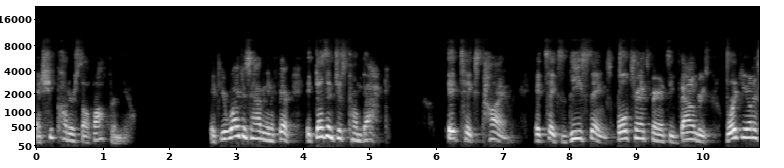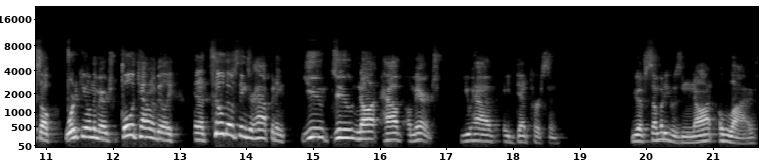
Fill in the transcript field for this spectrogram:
and she cut herself off from you. If your wife is having an affair, it doesn't just come back. It takes time. It takes these things full transparency, boundaries, working on yourself, working on the marriage, full accountability. And until those things are happening, you do not have a marriage. You have a dead person. You have somebody who's not alive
